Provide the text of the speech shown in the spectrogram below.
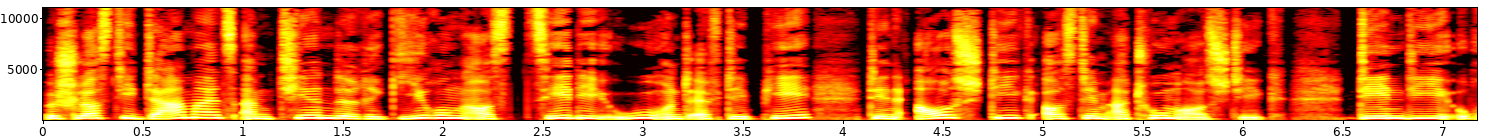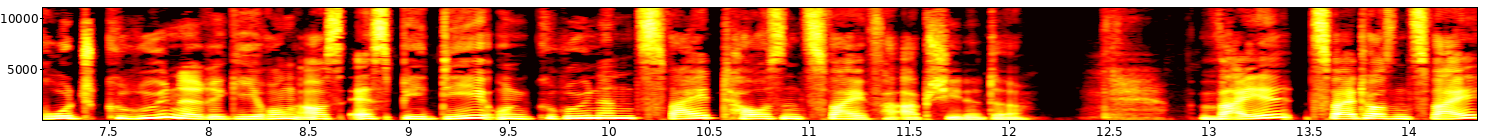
beschloss die damals amtierende Regierung aus CDU und FDP den Ausstieg aus dem Atomausstieg, den die rot-grüne Regierung aus SPD und Grünen 2002 verabschiedete. Weil 2002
